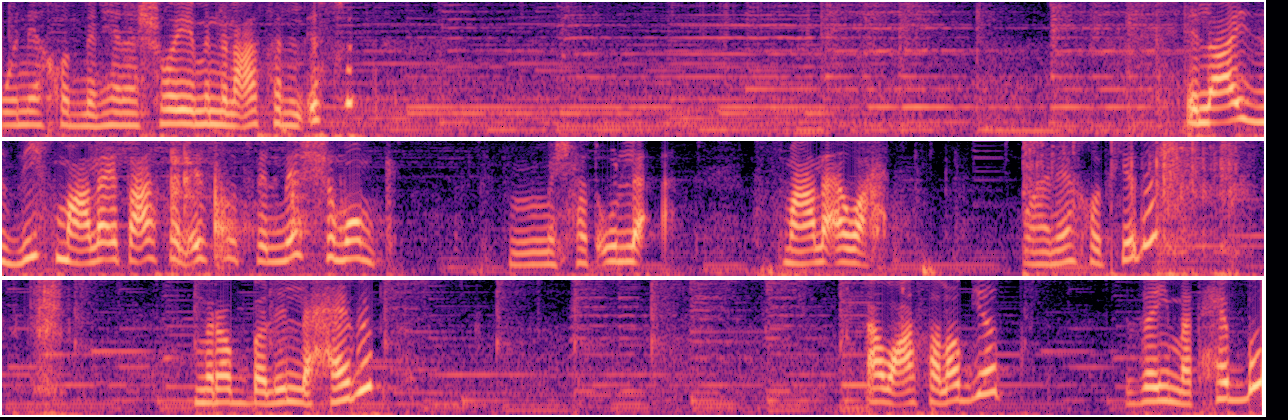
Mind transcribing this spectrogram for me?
وناخد من هنا شوية من العسل الأسود. اللي عايز يضيف معلقة عسل أسود في المش ممكن مش هتقول لأ بس معلقة واحدة. وهناخد كده مربى للي حابب أو عسل أبيض زي ما تحبوا.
